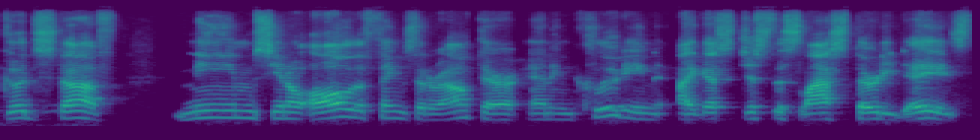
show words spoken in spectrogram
good stuff, memes, you know, all the things that are out there, and including, I guess, just this last 30 days,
